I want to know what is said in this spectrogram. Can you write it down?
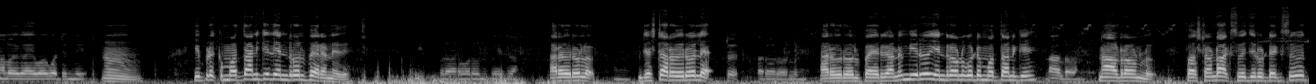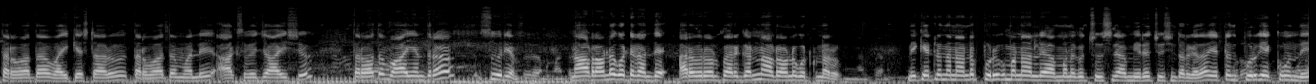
నలభై కాయ కొట్టింది. ఇప్పుడు మొత్తానికి ఇది ఎన్ని రోజులు పేరు అనేది? ఇప్పుడు అరవై రోజులు పోయిద్దాం అరవై రోజులు. జస్ట్ అరవై రోజులే? అరవై రోజులు. అరవై రోజులు పైరు కానీ మీరు ఎన్ని రౌండ్లు కొట్టే మొత్తానికి? నాలుగు రౌండ్లు ఫస్ట్ రౌండ్ ఆక్సివేజ్ రూటెక్స్ తర్వాత వైకే స్టార్ తర్వాత మళ్ళీ ఆక్సివేజ్ ఆయుష్ తర్వాత వాయంత్ర సూర్యం. నాలుగు రౌండ్లు కొట్టారు అంతే. అరవై రోజుల పైరు కానీ నాలుగు రౌండ్లు కొట్టుకున్నారు. మీకు ఎట్లుందన్న అంటే పురుగు మన మనకు చూసిన మీరే చూసింటారు కదా. ఎట్లుంది? పురుగు ఎక్కువ ఉంది.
